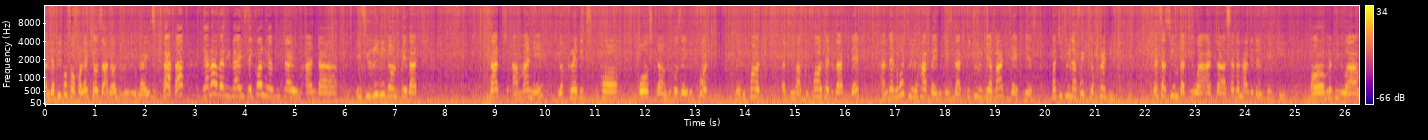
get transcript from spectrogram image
And the people for collections are not really nice. they are not very nice. They call you every time. And uh, if you really don't pay that that uh, money, your credit score goes down because they report. They report that you have defaulted that debt. And then what will happen is that it will be a bad debt, yes, but it will affect your credit. Let's assume that you are at uh, 750 or maybe you are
